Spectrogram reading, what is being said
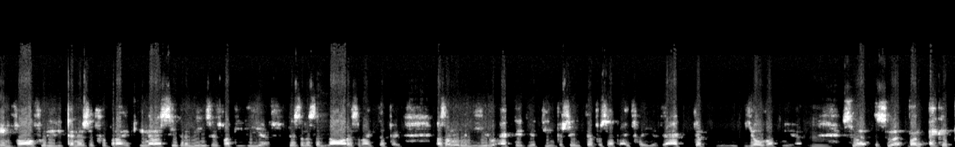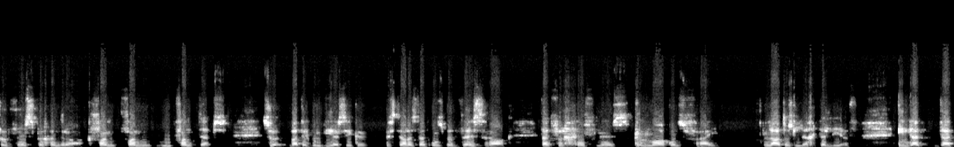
en waarvoor hierdie kinders dit gebruik en daar is sekere mense wat leef dis hulle salaris raai tip uit. As dan 'n manier hoe ek net net 10% tip as ek uitgeëet. Ja, ek tip heel wat meer. Mm. so so want ek het bewus begin raak van van van tips. So wat ek probeer seker stel is dat ons bewus raak dat vergifnis maak ons vry. Laat ons ligter leef. En dat dat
